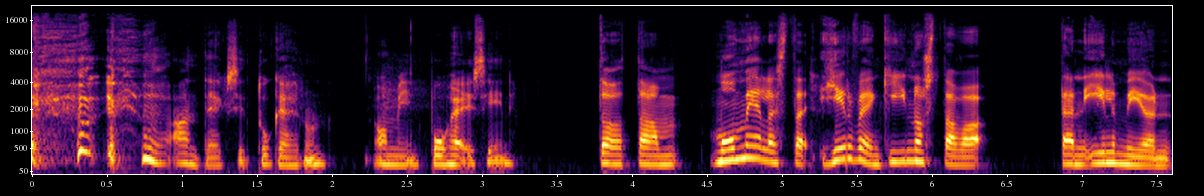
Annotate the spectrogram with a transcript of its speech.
Anteeksi, tukehdun omiin puheisiin. Tota, mun mielestä hirveän kiinnostava tämän ilmiön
